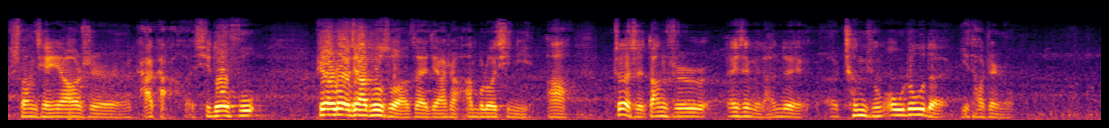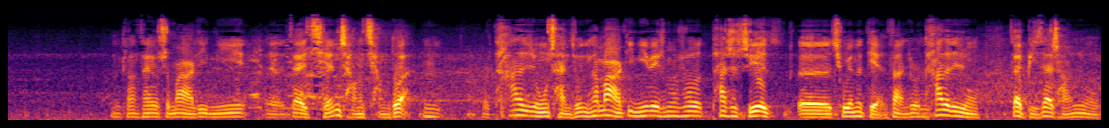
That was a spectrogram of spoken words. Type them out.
双前腰是卡卡和西多夫。皮尔洛加图索再加上安布罗西尼啊，这是当时 AC 米兰队呃称雄欧洲的一套阵容。你刚才又是马尔蒂尼呃在前场抢断，嗯，他的这种铲球，你看马尔蒂尼为什么说他是职业呃球员的典范？就是他的这种在比赛场这种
